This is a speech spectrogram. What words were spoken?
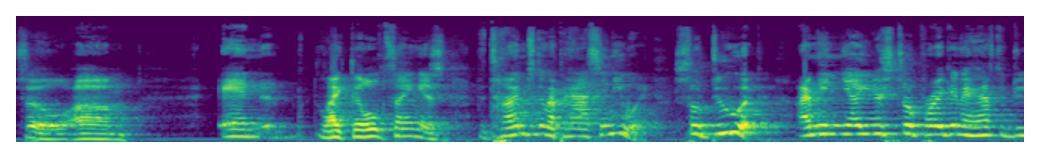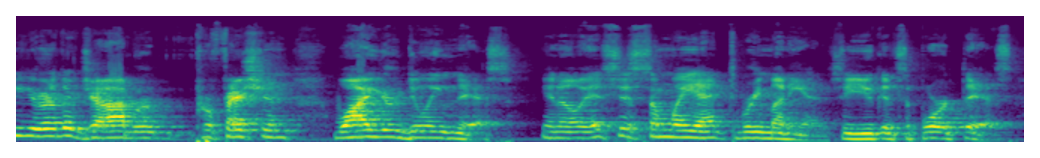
So, um, and like the old saying is, the time's going to pass anyway. So do it. I mean, yeah, you're still probably going to have to do your other job or profession while you're doing this. You know, it's just some way to bring money in so you can support this.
